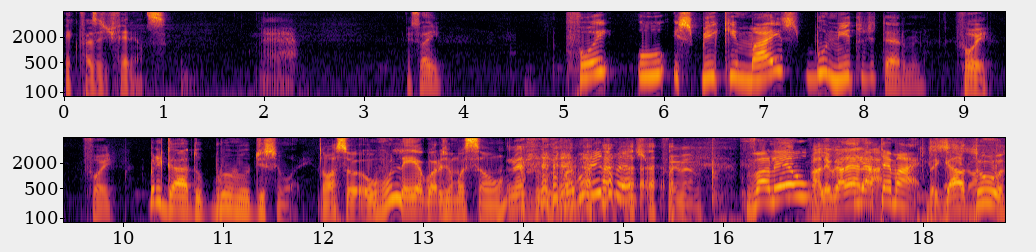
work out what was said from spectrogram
é que faz a diferença. É Isso aí. Foi o speak mais bonito de término. Foi, foi. Obrigado, Bruno de Simone. Nossa, eu vou ler agora de emoção. Foi bonito mesmo. foi mesmo. Valeu, Valeu, galera. e até mais. Obrigado! Valeu.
